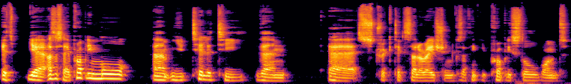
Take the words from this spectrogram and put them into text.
it's yeah, as I say, probably more um, utility than uh, strict acceleration because I think you probably still want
